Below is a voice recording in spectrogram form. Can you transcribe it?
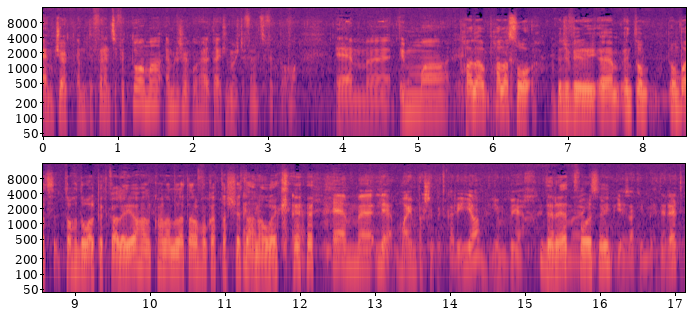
hemm ċert hemm differenzi fit-togħma, hemm riċerka oħra li tgħid li m'hemmx differenzi fit-togħma. imma. Bħala suq, jiġifieri, intom imbagħad toħdu għall-pitkalija, ħa nagħmilha ta' avukat tax-xitan hawnhekk. Le, ma jinbigħx il-pitkalija, jinbigħ. Dirett, forsi? Eżatt, jinbigħ dirett.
